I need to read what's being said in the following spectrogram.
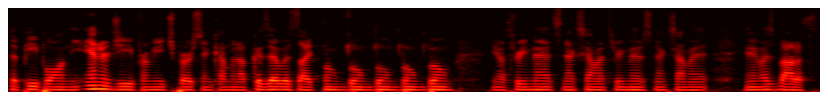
the people and the energy from each person coming up because it was like boom, boom, boom, boom, boom. You know, three minutes, next comment, three minutes, next comment, and it was about a th-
